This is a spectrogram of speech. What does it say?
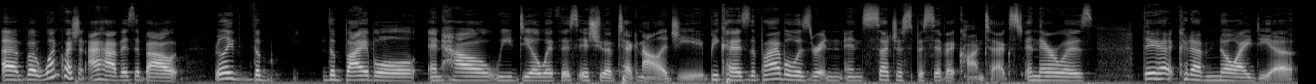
Uh, but one question I have is about really the the Bible and how we deal with this issue of technology because the Bible was written in such a specific context and there was they could have no idea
